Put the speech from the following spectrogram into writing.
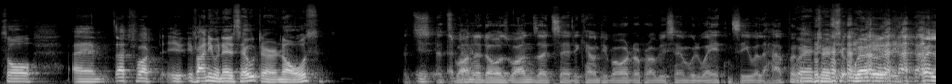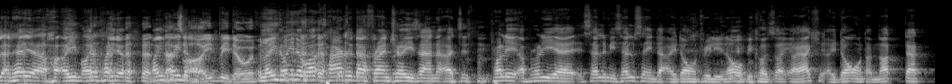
So um, that's what, if anyone else out there knows, It's, it's one of those ones I'd say the county board are probably saying we'll wait and see what'll happen. well, well, I tell you, I'm, I'm kind of, I'm That's kind of, what I'd be doing. Well, I'm kind of part of that franchise, and I just probably I'm probably uh, selling myself saying that I don't really know because I, I actually I don't. I'm not that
